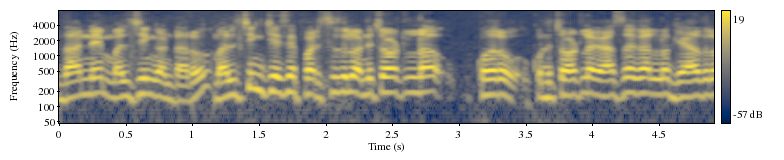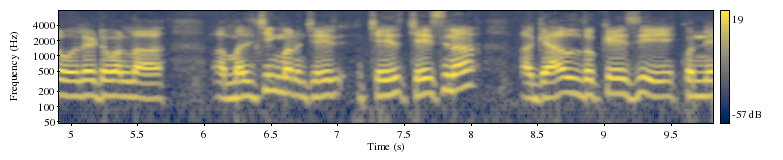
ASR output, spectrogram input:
దాన్నే మల్చింగ్ అంటారు. మల్చింగ్ చేసే పరిస్థితులు అన్ని చోట్ల కుదరవు. కొన్ని చోట్ల వేసవకాలంలో గ్యాదలు వదిలేయటం వల్ల ఆ మల్చింగ్ మనం చే- చే- చేసినా ఆ గ్యాదలు దొక్కేసి కొన్ని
